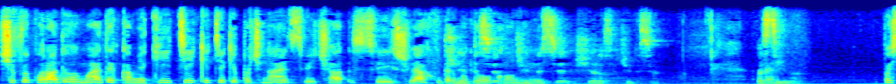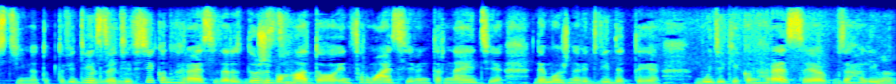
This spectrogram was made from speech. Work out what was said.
Що б ви порадили медикам, які тільки-тільки починають свій ча- свій шлях в Вчитися, дерматологію? вчитися, ще раз вчитися. Постійно. Постійно, тобто Постійно. всі конгреси. Зараз дуже Постійно. багато інформації в інтернеті, де можна відвідати будь-які конгреси. Взагалі, Так,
